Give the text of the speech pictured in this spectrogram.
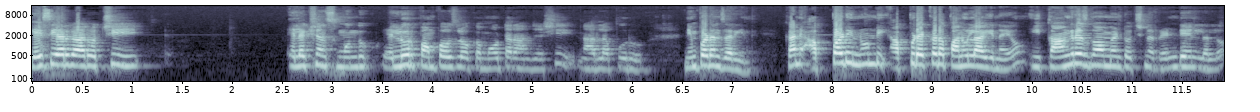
కేసీఆర్ గారు వచ్చి ఎలక్షన్స్ ముందు ఎల్లూరు పంప్ హౌస్లో ఒక మోటార్ ఆన్ చేసి నార్లాపూర్ నింపడం జరిగింది. కానీ అప్పటి నుండి అప్పుడెక్కడ పనులు ఆగినాయో ఈ కాంగ్రెస్ గవర్నమెంట్ వచ్చిన రెండేళ్ళలో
